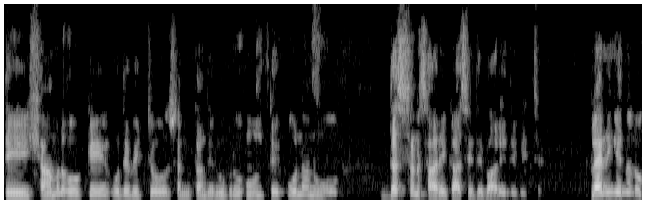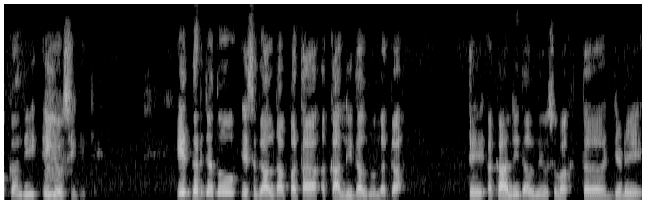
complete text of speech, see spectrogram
ਤੇ ਸ਼ਾਮਲ ਹੋ ਕੇ ਉਹਦੇ ਵਿੱਚ ਉਹ ਸੰਗਤਾਂ ਦੇ ਰੂਬਰੂ ਹੋਣ ਤੇ ਉਹਨਾਂ ਨੂੰ ਉਹ ਦੱਸਣ ਸਾਰੇ ਕਾਸੇ ਦੇ ਬਾਰੇ ਦੇ ਵਿੱਚ। ਪਲੈਨਿੰਗ ਇਹਨਾਂ ਲੋਕਾਂ ਦੀ ਇਹੋ ਸੀਗੀ ਜੀ ਇੱਧਰ ਜਦੋਂ ਇਸ ਗੱਲ ਦਾ ਪਤਾ ਅਕਾਲੀ ਦਲ ਨੂੰ ਲੱਗਾ ਤੇ ਅਕਾਲੀ ਦਲ ਨੇ ਉਸ ਵਕਤ ਜਿਹੜੇ,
